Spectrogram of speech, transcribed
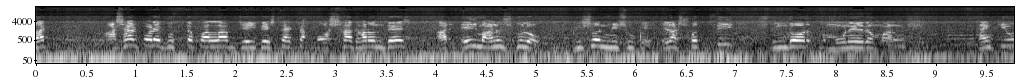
বাট আসার পরে বুঝতে পারলাম যে এই দেশটা একটা অসাধারণ দেশ আর এই মানুষগুলো ভীষণ মিশুকে। এরা সত্যি সুন্দর মনের মানুষ। Thank you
